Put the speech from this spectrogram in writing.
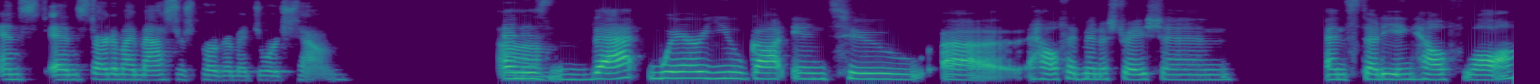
and and started my master's program at Georgetown. And um, is that where you got into uh, health administration and studying health law?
